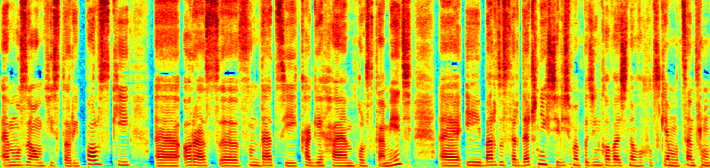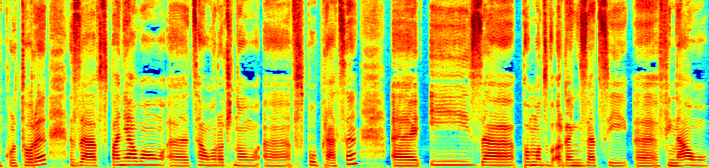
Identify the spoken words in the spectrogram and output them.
e, Muzeum Historii Polski e, oraz e, Fundacji KGHM Polska Miedź. I bardzo serdecznie chcieliśmy podziękować Nowochódzkiemu Centrum Kultury za wspaniałą całoroczną e, współpracę i za pomoc w organizacji finału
